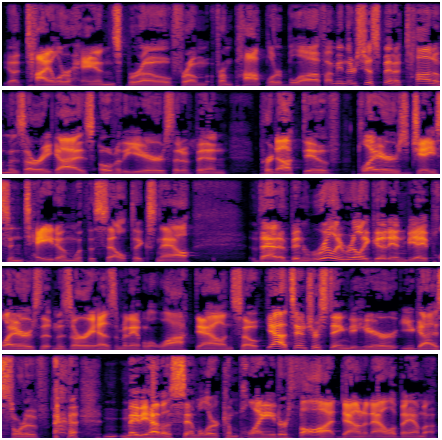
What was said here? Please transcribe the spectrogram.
you know, Tyler Hansbrough from, from Poplar Bluff. I mean, there's just been a ton of Missouri guys over the years that have been productive players. Jayson Tatum with the Celtics now that have been really, really good NBA players that Missouri hasn't been able to lock down. So, yeah, it's interesting to hear you guys sort of maybe have a similar complaint or thought down in Alabama.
